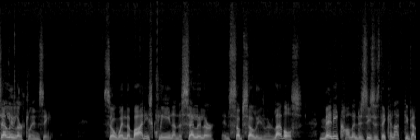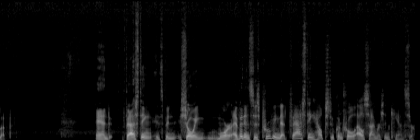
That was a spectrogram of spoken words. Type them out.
cellular cleansing. So when the body's clean on the cellular and subcellular levels, many common diseases they cannot develop. And fasting, it's been showing more evidence is proving that fasting helps to control Alzheimer's and cancer.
